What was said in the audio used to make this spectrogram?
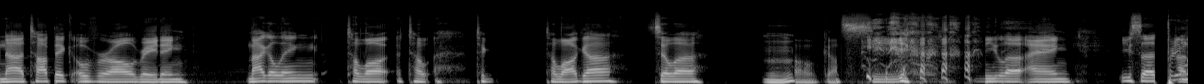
Na Topic Overall Rating, Magaling, Tala, Tal, Ta- Talaga, Silla, Mhm. Oh God, C. Nila Ang. You said Pretty much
